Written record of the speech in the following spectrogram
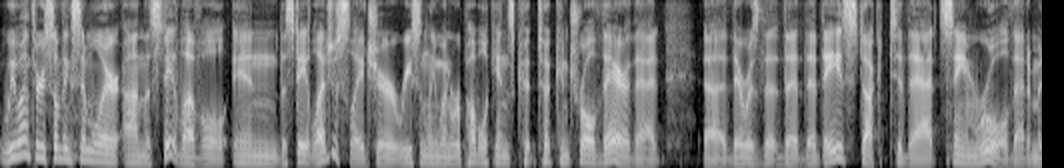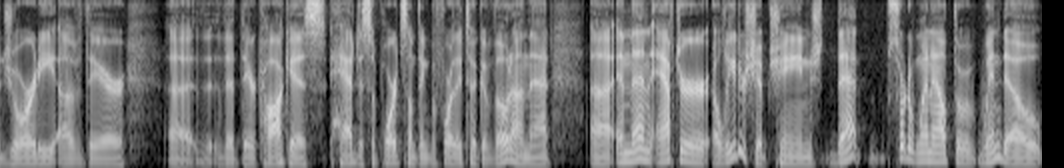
We went through something similar on the state level in the state legislature recently when Republicans took control there. That uh, there was the, the that they stuck to that same rule that a majority of their uh, that their caucus had to support something before they took a vote on that. Uh, and then after a leadership change, that sort of went out the window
